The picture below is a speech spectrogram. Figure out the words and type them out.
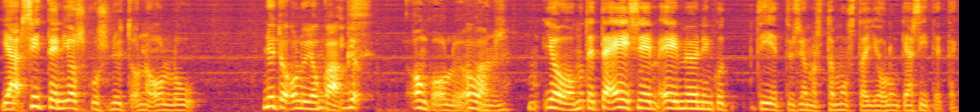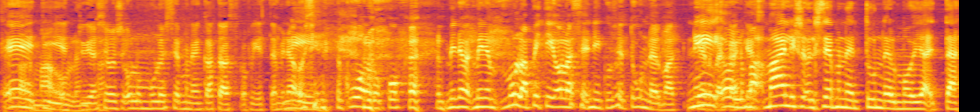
Ja sitten joskus nyt on ollut, Nyt on ollut jo kaksi. jo, onko ollut jo On. kaksi? Joo, mutta että ei, se, ei myö niin kuin tietty semmoista mustan joulun käsitettäkään Ei varmaan tietty, ollenkaan. ja se olisi ollut mulle semmoinen katastrofi, että minä Niin. olisin kuollut, kun minä, minä, mulla piti olla se, niin kuin se tunnelma. Niin, oli. Ma- Mailis oli semmoinen tunnelmoija, että,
